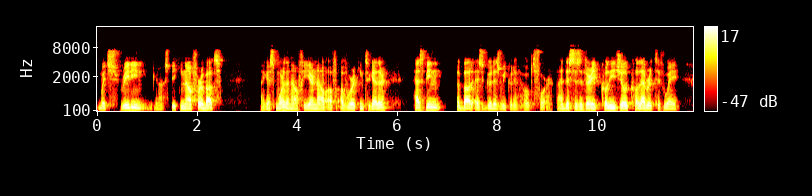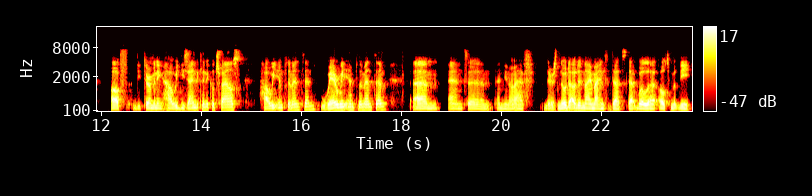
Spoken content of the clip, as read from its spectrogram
which really you know speaking now for about i guess more than half a year now of, of working together has been about as good as we could have hoped for. And this is a very collegial collaborative way of determining how we design the clinical trials how we implement them where we implement them um, and um, and you know I have there's no doubt in my mind that that will uh, ultimately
